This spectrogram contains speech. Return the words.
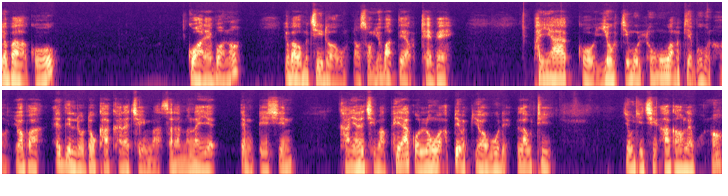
ယောဘကိုကွာတယ်ပေါ့နော်ယောဘကိုမကြည့်တော့ဘူးနောက်ဆုံးယောဘတဲ့ထဲပဲဖယားကိုယုံကြည်မှုလုံးဝမပြတ်ဘူးပေါ့နော်ယောဘအဲ့ဒီလိုဒုက္ခခံတဲ့ချိန်မှာဆရာမဏေရဲ့ temptation ခံရတဲ့ချိန်မှာဖះကိုလုံးဝအပြစ်မပြောဘူးတဲ့ဘယ်လောက်ထိ ယုံကြည်ခြင်းအားကောင်းလဲပေါ့နော်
